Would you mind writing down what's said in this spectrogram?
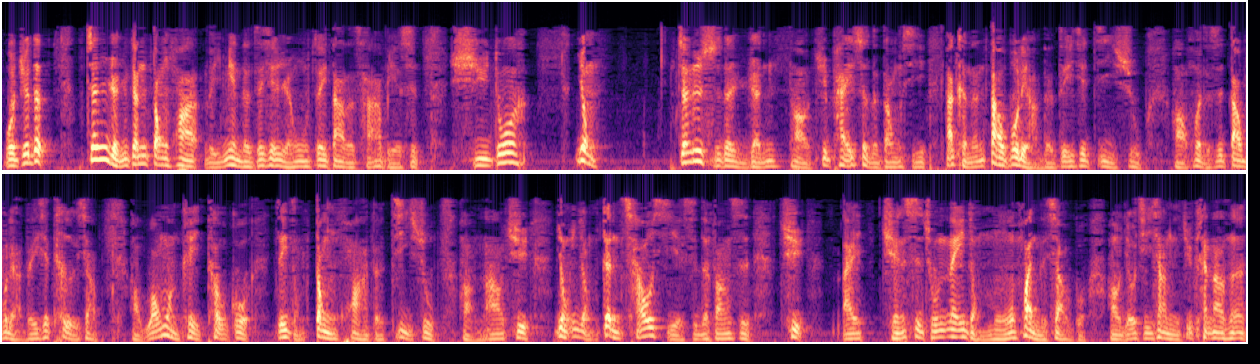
我觉得真人跟动画里面的这些人物最大的差别是，许多用。真实的人哈去拍摄的东西，他可能到不了的这一些技术，好或者是到不了的一些特效，好往往可以透过这种动画的技术，好然后去用一种更超写实的方式去来诠释出那一种魔幻的效果，好尤其像你去看到呢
